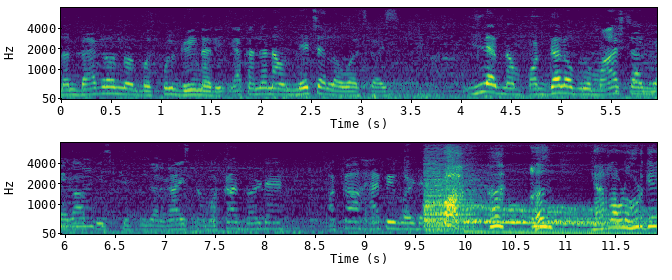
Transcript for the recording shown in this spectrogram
ನನ್ನ ಬ್ಯಾಕ್ಗ್ರೌಂಡ್ ನೋಡ್ಬೋದು ಫುಲ್ ಗ್ರೀನರಿ ಯಾಕಂದ್ರೆ ನಾವು ನೇಚರ್ ಲವರ್ಸ್ ಗಾಯ್ಸ್ ಇಲ್ಲೇ ನಮ್ಮ ಪಕ್ಕದಲ್ಲಿ ಒಬ್ರು ಮಾಸ್ಟರ್ ಮೆಗಾ ಪೀಸ್ ಕೊಟ್ಟಿದ್ದಾರೆ ಗಾಯ್ಸ್ ನಮ್ಮ ಅಕ್ಕ ಬರ್ಡೇ ಅಕ್ಕ ಹ್ಯಾಪಿ ಬರ್ಡೇ ಯಾರಲ್ಲ ಅವಳು ಹುಡುಗಿ?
